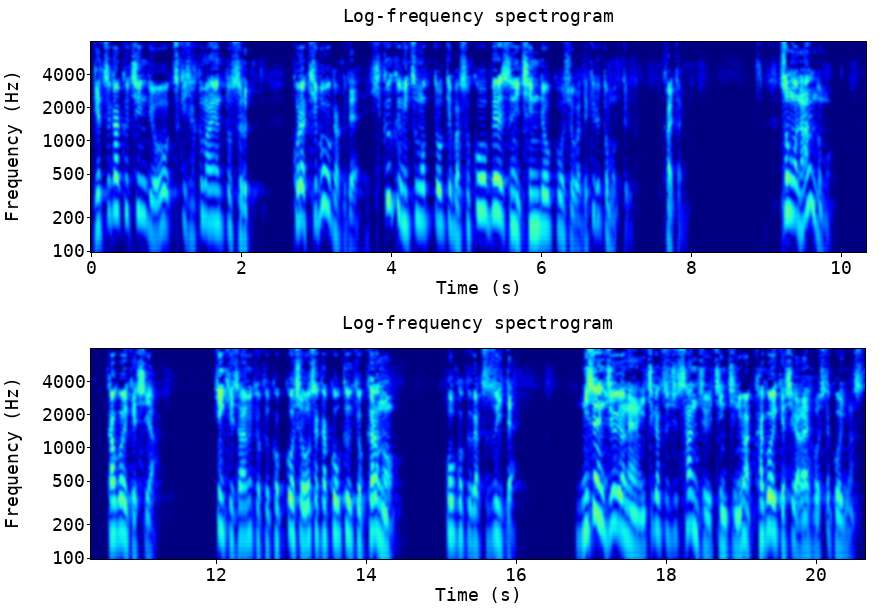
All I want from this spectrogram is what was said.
月額賃料を月100万円とする。これは希望額で、低く見積もっておけば、そこをベースに賃料交渉ができると思っていると書いてあります。その後何度も、籠池氏や、近畿財務局、国交省大阪航空局からの報告が続いて、2014年1月31日には、籠池氏が来訪してこう言います。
